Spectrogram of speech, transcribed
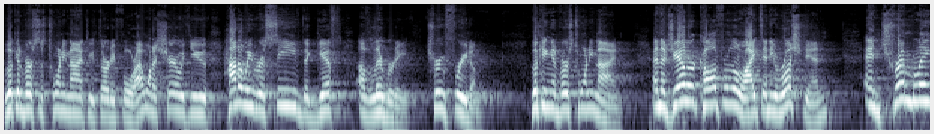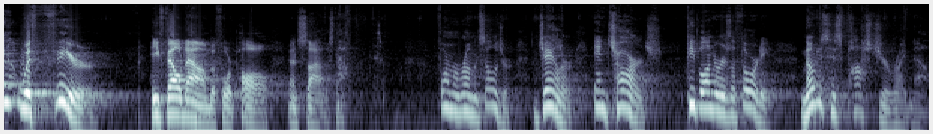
Look in verses 29 through 34. I want to share with you how do we receive the gift of liberty, true freedom. Looking at verse 29. And the jailer called for the lights, and he rushed in, and trembling with fear, he fell down before Paul and Silas. Now, former Roman soldier, jailer, in charge, people under his authority. Notice his posture right now.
